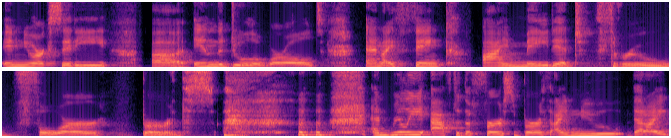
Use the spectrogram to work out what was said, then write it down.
in New York City uh, in the doula world, and I think I made it through four births. and really, after the first birth, I knew that I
